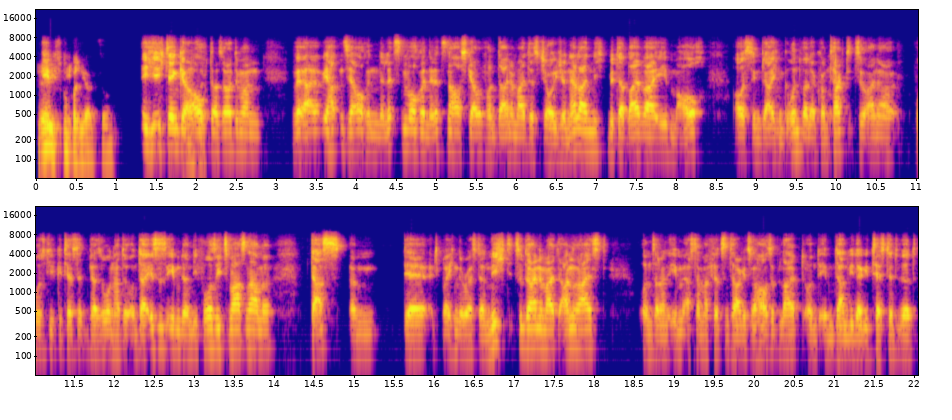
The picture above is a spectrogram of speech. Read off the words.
Finde ich super, die Aktion. Ich, ich denke also. auch, da sollte man, wir, wir hatten es ja auch in der letzten Woche, in der letzten Ausgabe von Dynamite, dass Joey Janella nicht mit dabei war, eben auch aus dem gleichen Grund, weil er Kontakt zu einer positiv getesteten Person hatte. Und da ist es eben dann die Vorsichtsmaßnahme, dass ähm, der entsprechende Wrestler nicht zu Dynamite anreist und sondern eben erst einmal 14 Tage zu Hause bleibt und eben dann wieder getestet wird.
